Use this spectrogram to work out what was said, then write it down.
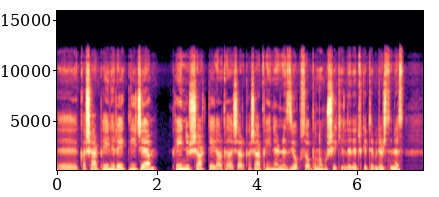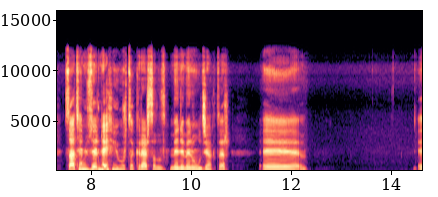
e, kaşar peyniri ekleyeceğim. Peynir şart değil arkadaşlar. Kaşar peyniriniz yoksa bunu bu şekilde de tüketebilirsiniz. Zaten üzerine yumurta kırarsanız menemen olacaktır. Ee, e,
